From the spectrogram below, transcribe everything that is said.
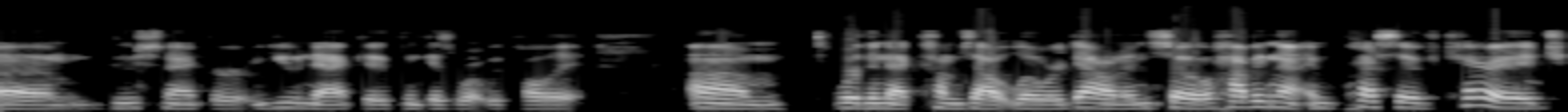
um, gooseneck or U neck, I think is what we call it, um, where the neck comes out lower down. And so having that impressive carriage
